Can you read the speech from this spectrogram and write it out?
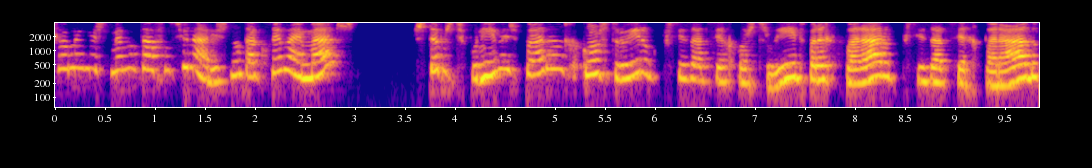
realmente neste momento não está a funcionar, isto não está a correr bem, mas estamos disponíveis para reconstruir o que precisar de ser reconstruído, para reparar o que precisar de ser reparado.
